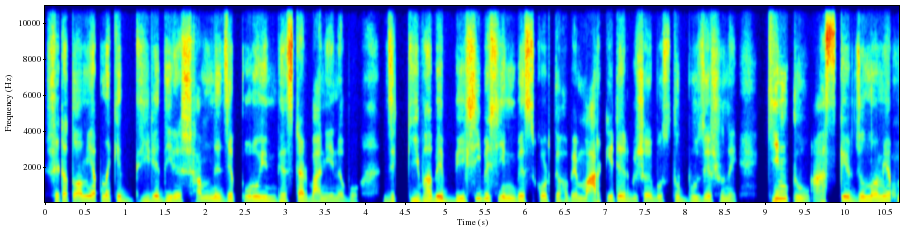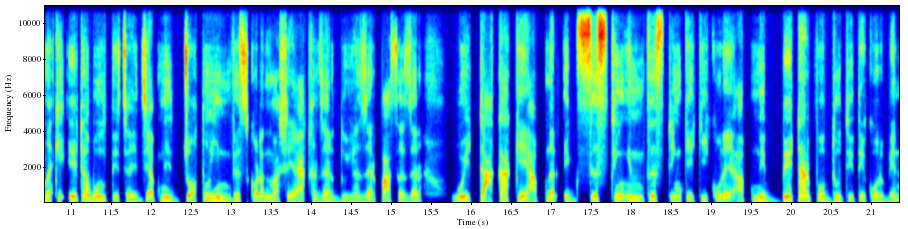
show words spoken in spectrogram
সেটা তো আমি আপনাকে ধীরে ধীরে সামনে যে পুরো ইনভেস্টার বানিয়ে নেব, যে কীভাবে বেশি বেশি ইনভেস্ট করতে হবে মার্কেটের বিষয়বস্তু বুঝে শুনে কিন্তু আজকের জন্য আমি আপনাকে এটা বলতে চাই যে আপনি যত ইনভেস্ট করেন মাসে এক হাজার, দুই হাজার, পাঁচ হাজার, ওই টাকাকে, আপনার এক্সিস্টিং ইনভেস্টিংকে কি করে আপনি বেটার পদ্ধতিতে করবেন।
